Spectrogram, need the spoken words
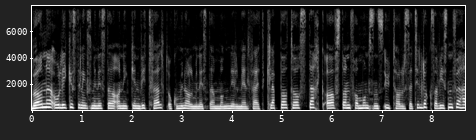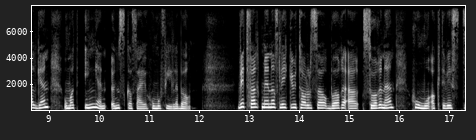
Barne- og likestillingsminister Anniken Huitfeldt og kommunalminister Magnhild Meltveit Kleppa tar sterk avstand fra Monsens uttalelse til Dagsavisen før helgen om at ingen ønsker seg homofile barn. Huitfeldt mener slike uttalelser bare er sårende. Homoaktivist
